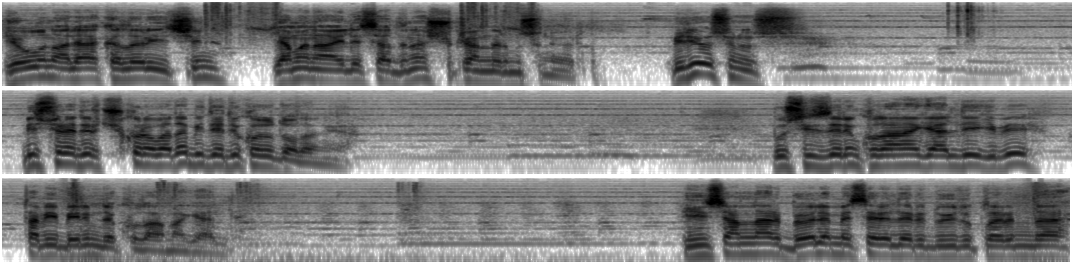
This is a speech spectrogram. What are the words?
yoğun alakaları için Yaman ailesi adına şükranlarımı sunuyorum. Biliyorsunuz bir süredir Çukurova'da bir dedikodu dolanıyor. Bu sizlerin kulağına geldiği gibi tabii benim de kulağıma geldi. İnsanlar böyle meseleleri duyduklarında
